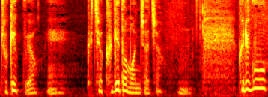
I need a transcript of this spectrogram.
좋겠고요. 예. 그쵸. 그게 더 먼저죠. 음. 그리고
